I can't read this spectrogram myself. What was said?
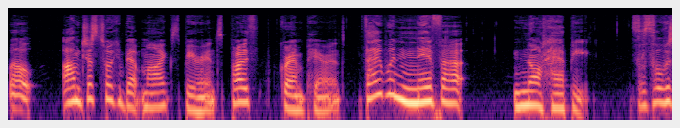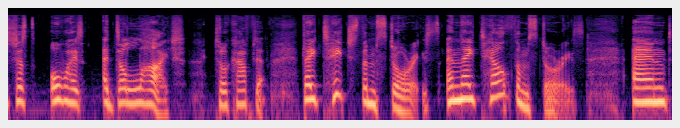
Well, I'm just talking about my experience. Both grandparents, they were never not happy. It was just always a delight to look after. They teach them stories and they tell them stories. And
